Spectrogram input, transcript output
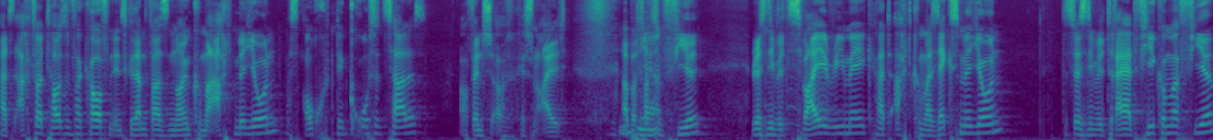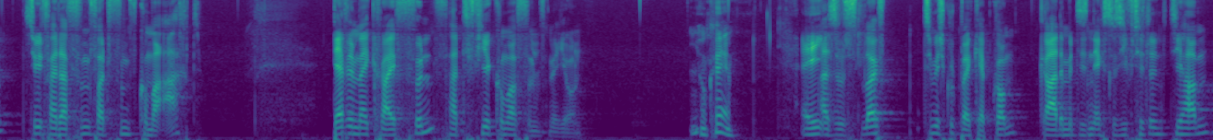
hat es 800.000 verkauft und insgesamt war es 9,8 Millionen, was auch eine große Zahl ist. Auch wenn es schon alt, aber Ja. trotzdem viel. Resident Evil 2 Remake hat 8,6 Millionen. Das Resident Evil 3 hat 4,4. Street Fighter 5 hat 5,8. Devil May Cry 5 hat 4,5 Millionen. Okay. Ey, Also es läuft ziemlich gut bei Capcom, gerade mit diesen Exklusivtiteln, die die haben.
